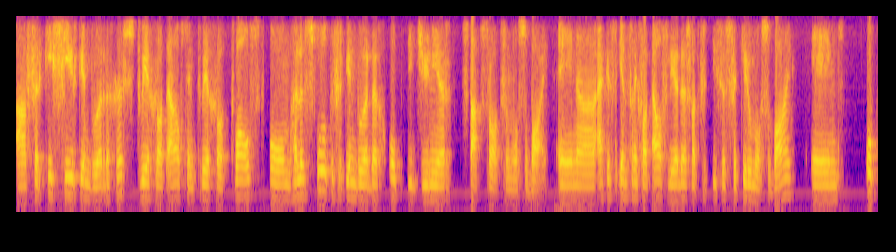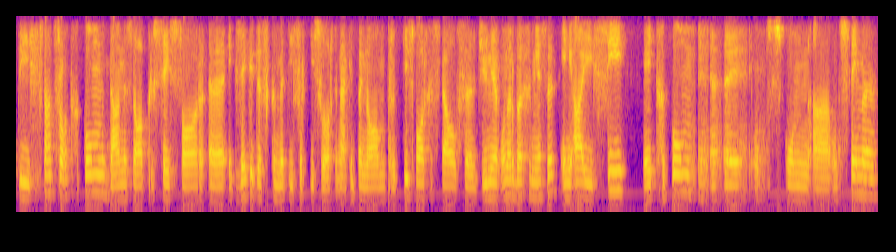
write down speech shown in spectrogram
uh, verkies vier teenwoordigers, 2 graad 11 en 2 graad 12 om hulle skool te verteenwoordig op die junior stadsraad van Mosselbaai. En uh, ek is een van die graad 11 leerders wat verkies is vir Kiro Mosselbaai. En op die stadsraad gekom, dan is daar 'n proses waar 'n uh, executive committee verkies word. En ek het by naam verkiesbaar gestel vir junior onderburgemeester. En die IEC het gekom en uh, ons kon uh, ons stemme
